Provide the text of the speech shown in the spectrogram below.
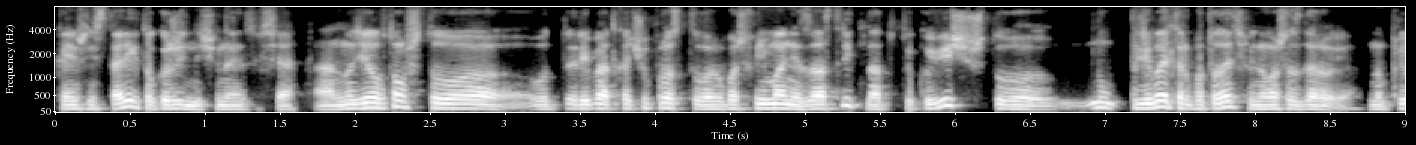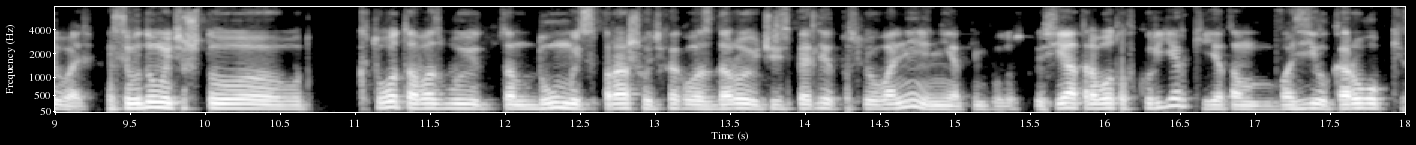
конечно, не старик, только жизнь начинается вся. А, но дело в том, что вот, ребят, хочу просто ваше внимание заострить на такую вещь, что ну, плевать работодателю на ваше здоровье, наплевать. Если вы думаете, что вот кто-то о вас будет там думать, спрашивать, как у вас здоровье через 5 лет после увольнения? Нет, не будут. То есть я отработал в курьерке, я там возил коробки,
